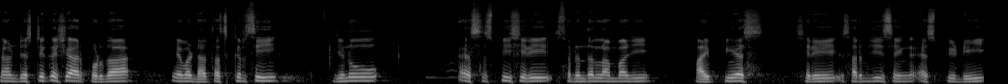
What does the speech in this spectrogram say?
ਜਾਂ ਡਿਸਟ੍ਰਿਕਟ ਹੁਸ਼ਿਆਰਪੁਰ ਦਾ ਇਹ ਵੱਡਾ ਤਸਕਰ ਸੀ, ਜਿਹਨੂੰ ਐਸਐਸਪੀ ਸ਼੍ਰੀ ਸੁਰਿੰਦਰ ਲਾਂਬਾ ਜੀ ਆਈਪੀਐਸ ਸ਼੍ਰੀ ਸਰਬਜੀਤ ਸਿੰਘ ਐਸਪੀਡੀ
